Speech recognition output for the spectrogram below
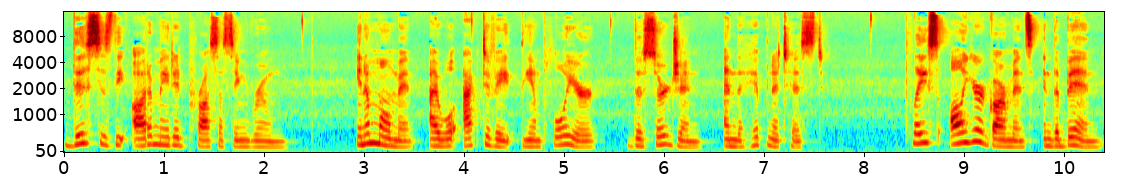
This is the automated processing room. In a moment, I will activate the employer, the surgeon, and the hypnotist. Place all your garments in the bin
